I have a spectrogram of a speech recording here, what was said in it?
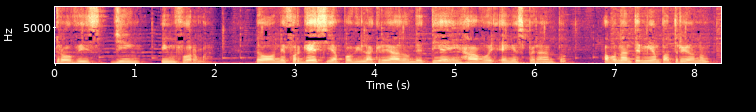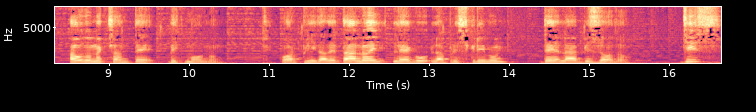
trovis ĝin informa. Do ne forgesi apogi la kreadon de tiaj enhavoj en Esperanto, abonante mian Patreonon aŭ donacante Bitmonon. Por pli da detaloj legu la priskribon de la epizodo. Ĝis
